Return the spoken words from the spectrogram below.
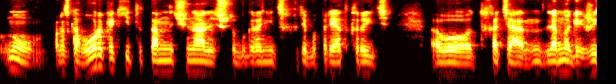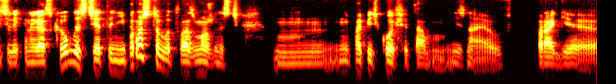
ну, разговоры какие-то там начинались, чтобы границы хотя бы приоткрыть. Вот. Хотя для многих жителей Калининградской области это не просто вот возможность попить кофе там, не знаю, в Праге,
